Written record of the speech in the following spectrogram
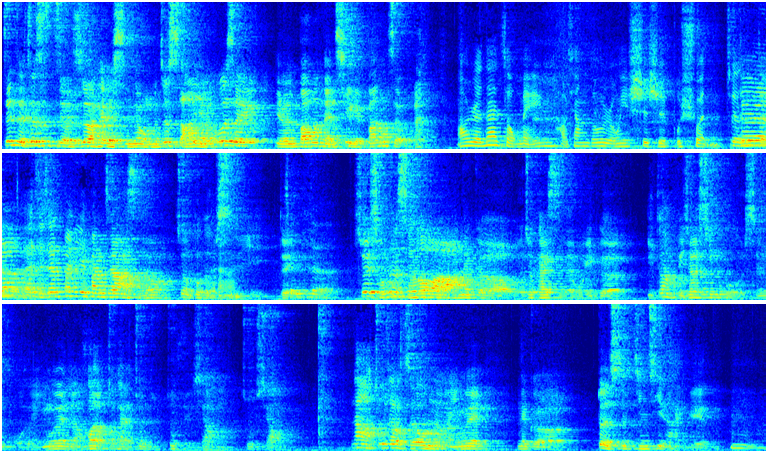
真的就是只有这样可以形容，我们就傻眼，为什么有人把我们冷气给搬走了？然后人在走霉运，好像都容易事事不顺。真的，而且在半夜搬家的时候就很不可思议。对，真的，所以从那时候啊，那个我就开始了我一个一段比较辛苦的生活了。因为呢，后来我就开始住住学校嘛，住校。那住校之后呢，因为那个顿时经济来源，嗯，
